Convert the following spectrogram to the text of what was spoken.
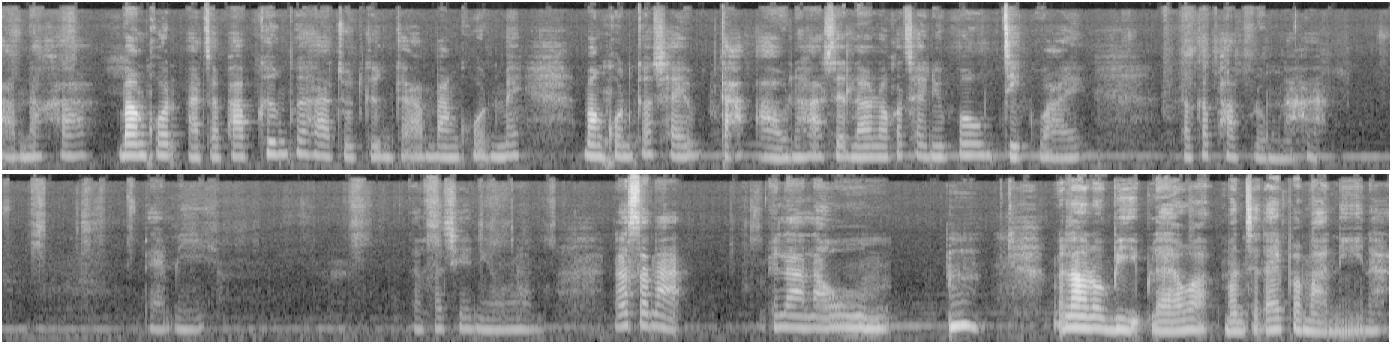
3นะคะ บางคนอาจจะพับครึ่งเพื่อหาจุดกึ่งกลางบางคนไม่ บางคนก็ใช้กะเอานะคะ เสร็จแล้วเราก็ใช้นิ้วโป้งจิกไว้ แล้วก็พับลงนะคะ แบบนี้ แล้วก็เช็ดนิ้วลงลักษณะเวลาเราเวลาเราบีบแล้วอะ่ะ มันจะได้ประมาณนี้นะ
